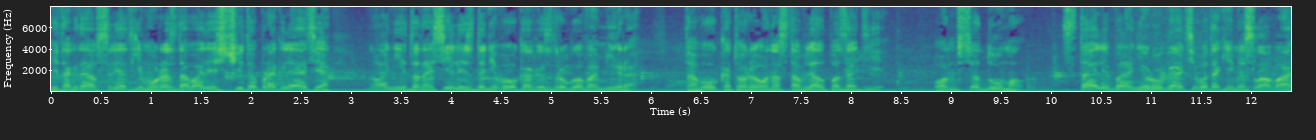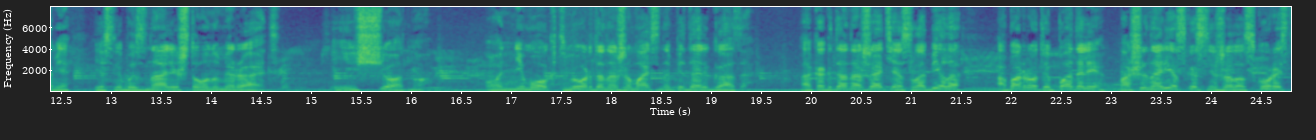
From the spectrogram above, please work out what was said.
и тогда вслед ему раздавались чьи-то проклятия, но они доносились до него как из другого мира, того, который он оставлял позади. Он все думал, Стали бы они ругать его такими словами, если бы знали, что он умирает. И еще одно. Он не мог твердо нажимать на педаль газа. А когда нажатие ослабело, обороты падали, машина резко снижала скорость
